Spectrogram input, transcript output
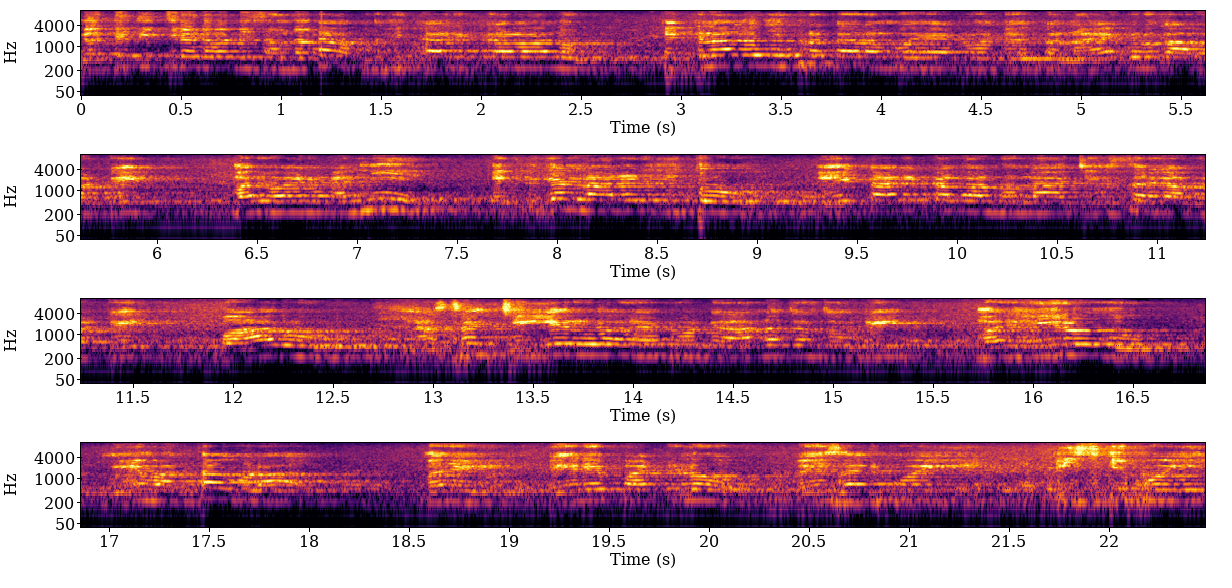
గద్దెదిచ్చినటువంటి సందర్భం. అభివృద్ధి కార్యక్రమాలు టెక్నాలజీ ప్రకారం పోయేటువంటి ఒక నాయకుడు కాబట్టి మరి వాడికి అన్ని టెక్నికల్ నాలెడ్జ్తో ఏ కార్యక్రమాలు ఉన్నా చేస్తారు కాబట్టి వారు నష్టం చెయ్యరు అనేటువంటి ఆలోచనతో మరి ఈరోజు మేమంతా కూడా మరి వేరే పార్టీలో వేసరిపోయి విసిగిపోయి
